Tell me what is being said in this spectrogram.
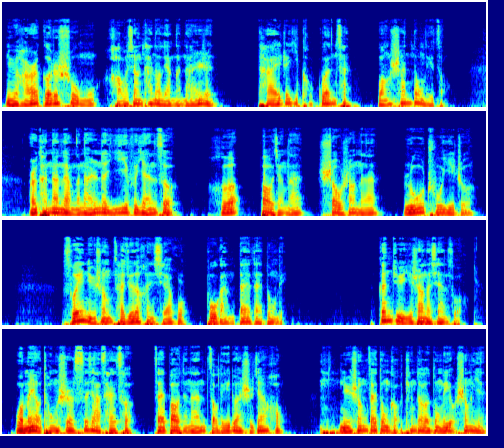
女孩隔着树木，好像看到两个男人抬着一口棺材往山洞里走，而看那两个男人的衣服颜色和报警男、受伤男如出一辙，所以女生才觉得很邪乎，不敢待在洞里。根据以上的线索，我们有同事私下猜测，在报警男走了一段时间后，女生在洞口听到了洞里有声音，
